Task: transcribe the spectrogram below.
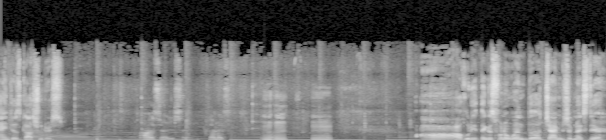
and just got shooters. I understand what you're saying. That makes sense. Mhm. Mhm. Ah, who do you think is going to win the championship next year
